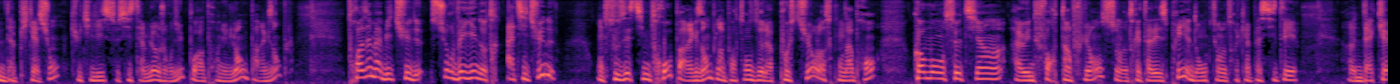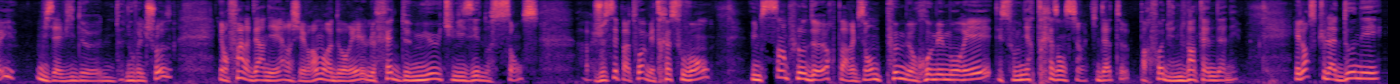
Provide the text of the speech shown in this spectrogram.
d'applications qui utilisent ce système-là aujourd'hui pour apprendre une langue, par exemple. Troisième habitude, surveiller notre attitude. On sous-estime trop, par exemple, l'importance de la posture lorsqu'on apprend, comment on se tient à une forte influence sur notre état d'esprit et donc sur notre capacité euh, d'accueil vis-à-vis de, nouvelles choses. Et enfin, la dernière, j'ai vraiment adoré le fait de mieux utiliser nos sens. Euh, je sais pas toi, mais très souvent, une simple odeur, par exemple, peut me remémorer des souvenirs très anciens, qui datent parfois d'une vingtaine d'années. Et lorsque la donnée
